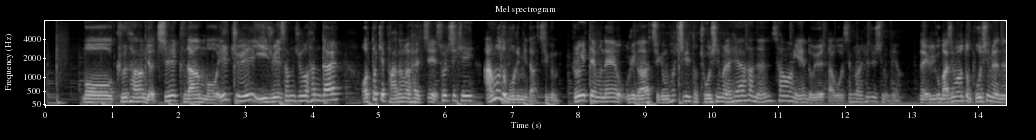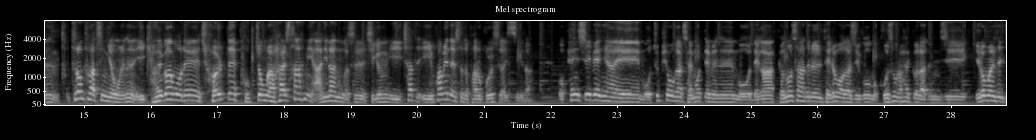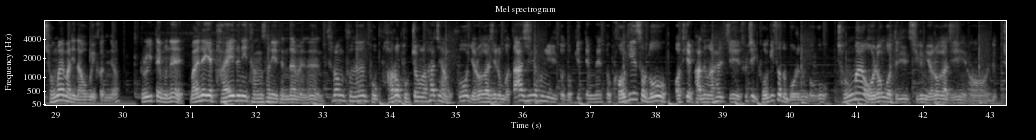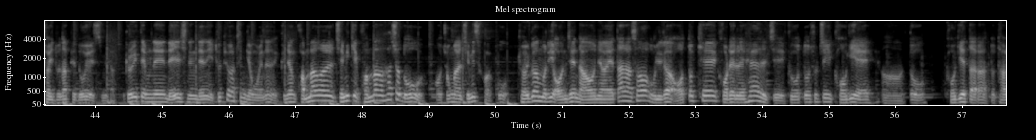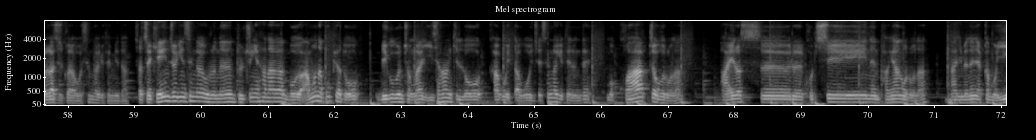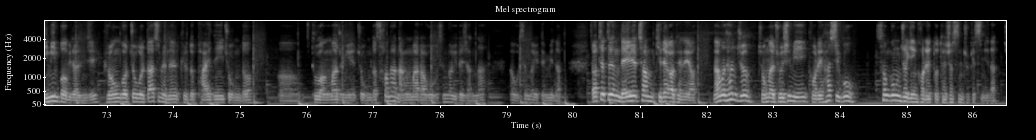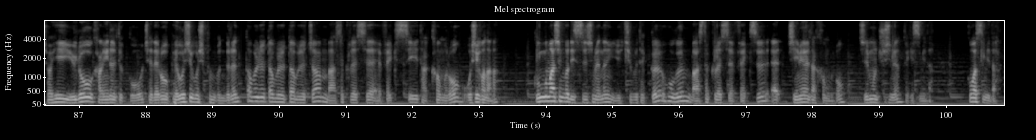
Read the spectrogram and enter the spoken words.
뭐 그 다음 며칠, 그 다음 뭐 일주일, 이주일, 삼주, 한 달 어떻게 반응을 할지 솔직히 아무도 모릅니다 지금. 그렇기 때문에 우리가 지금 확실히 더 조심을 해야 하는 상황에 놓여 있다고 생각을 해주시면 돼요. 네 그리고 마지막으로 또 보시면은 트럼프 같은 경우에는 이 결과물에 절대 복종을 할 사람이 아니라는 것을 지금 이 차트 이 화면에서도 바로 볼 수가 있습니다 뭐 펜실베니아에 뭐 투표가 잘못되면은 뭐 내가 변호사들을 데려와 가지고 뭐 고소를 할 거라든지 이런 말들이 정말 많이 나오고 있거든요. 그렇기 때문에 만약에 바이든이 당선이 된다면은 트럼프는 도- 바로 복종을 하지 않고 여러 가지로 뭐 따질 확률이 또 높기 때문에 또 거기에서도 어떻게 반응을 할지 솔직히 거기서도 모르는 거고 정말 어려운 것들이 지금 여러 가지 어, 누- 저희 눈앞에 놓여 있습니다. 그렇기 때문에 내일 진행되는 이 투표 같은 경우에는 그냥 관망을 재밌게 관망을 하셔도 어, 정말 재밌을 것 같고 결과물이 언제 나오냐에 따라 서 우리가 어떻게 거래를 해야 될지 그것도 솔직히 거기에 어, 또 거기에 따라 또 달라질 거라고 생각이 됩니다. 자, 제 개인적인 생각으로는 둘 중에 하나가 뭐 아무나 뽑혀도 미국은 정말 이상한 길로 가고 있다고 이제 생각이 되는데 뭐 과학적으로나 바이러스를 고치는 방향으로나 아니면은 약간 뭐 이민법이라든지 그런 것 쪽을 따지면은 그래도 바이든이 조금 더 어, 두 악마 중에 조금 더 선한 악마라고 생각이 되지 않나 라고 생각이 됩니다. 자, 어쨌든 내일 참 기대가 되네요. 남은 한 주 정말 조심히 거래하시고 성공적인 거래 또 되셨으면 좋겠습니다. 저희 유료 강의를 듣고 제대로 배우시고 싶은 분들은 www.masterclassfxc.com으로 오시거나 궁금하신 것 있으시면 유튜브 댓글 혹은 masterclassfx@gmail.com으로 질문 주시면 되겠습니다. 고맙습니다.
